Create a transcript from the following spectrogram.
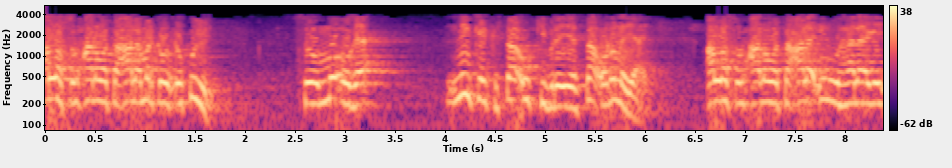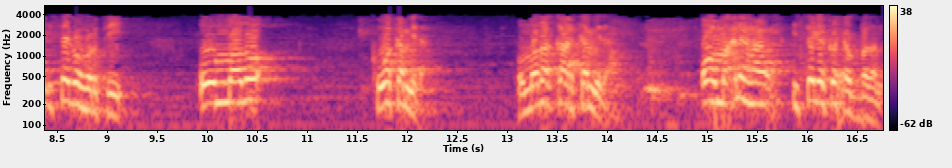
Allah subxaana wa tacaala marka wuxuu ku yidhi soo ma oga ninka saa u kibreeye saa odhanayaa allah subxaana wa tacaala inuu halaagay isaga hortay ummado kuwo ka mid ah ummado qaar ka mid ah oo macnaha isaga ka xoog badan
